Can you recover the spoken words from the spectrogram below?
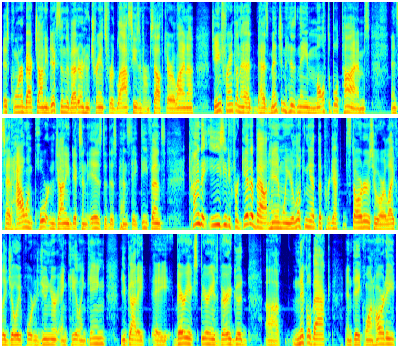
is cornerback Johnny Dixon, the veteran who transferred last season from South Carolina. James Franklin had, has mentioned his name multiple times and said how important Johnny Dixon is to this Penn State defense. Kind of easy to forget about him when you're looking at the projected starters who are likely Joey Porter Jr. and Kalen King. You've got a, a very experienced, very good uh, nickelback and Daequan Hardy.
